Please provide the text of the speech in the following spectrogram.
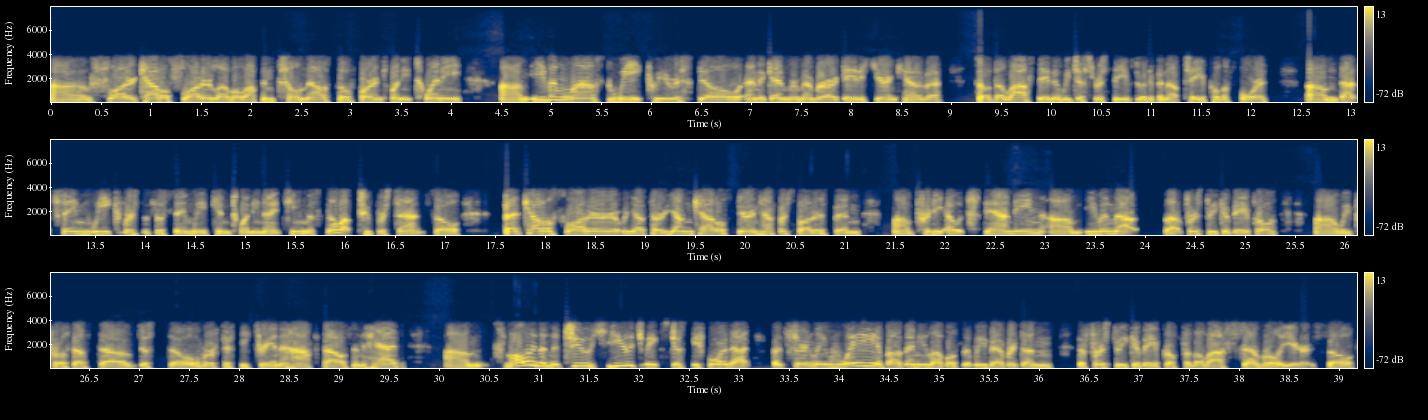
uh, slaughter cattle slaughter level up until now so far in 2020. Um, even last week, we were still, and again, remember our data here in Canada. So the last data we just received would have been up to April the 4th. Um, that same week versus the same week in 2019 was still up 2%. So fed cattle slaughter, yes, our young cattle, steer and heifer slaughter has been uh, pretty outstanding. Um, even that that first week of April, uh, we processed uh, just uh, over 53,500 head. Um, smaller than the two huge weeks just before that, but certainly way above any levels that we've ever done the first week of April for the last several years. So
